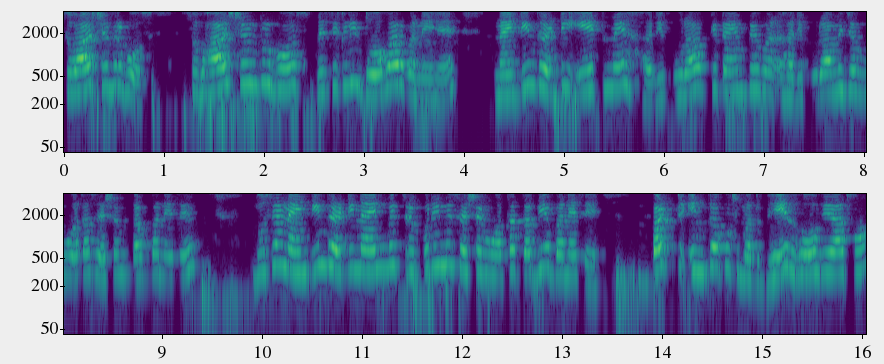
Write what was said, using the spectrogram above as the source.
सुभाष चंद्र बोस, सुभाष चंद्र बोस बेसिकली दो बार बने हैं। 1938 में हरिपुरा के टाइम पे हरिपुरा में जब हुआ था सेशन तब बने थे। दूसरा 1939 में त्रिपुरी में सेशन हुआ था, तब ये बने थे। बट इनका कुछ मतभेद हो गया था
